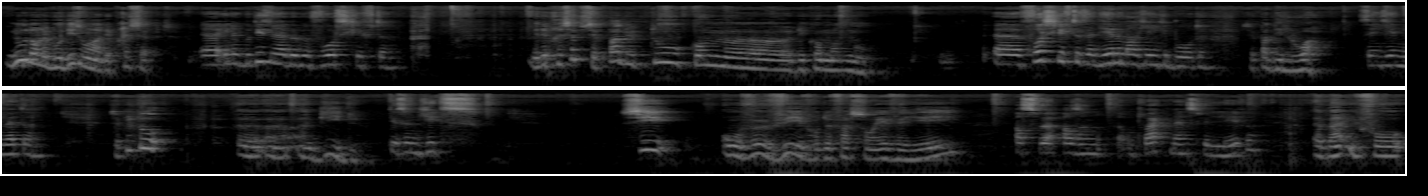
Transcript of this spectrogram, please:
Nous, dans le bouddhisme, on a des préceptes. Eh, in het boeddhisme hebben we voorschriften. Mais les préceptes, c'est pas du tout comme euh, des commandements. Eh, voorschriften zijn helemaal geen geboden, C'est pas des lois. Geen wetten. C'est plutôt euh, un, un guide. Is een gids. Si on veut vivre de façon éveillée, Als we als een ontwaakt mens willen leven, eh ben, il faut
